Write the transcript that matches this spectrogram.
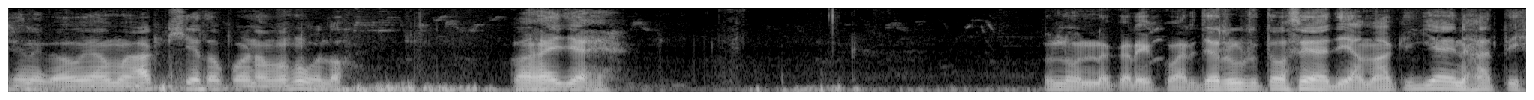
એને હવે આમાં આખીએ તો પણ આમાં શું બોલો કહાઈ જાય ઓલું ન કરે એકવાર જરૂર તો છે હજી, આમ આકી ગયા ને હાથી.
